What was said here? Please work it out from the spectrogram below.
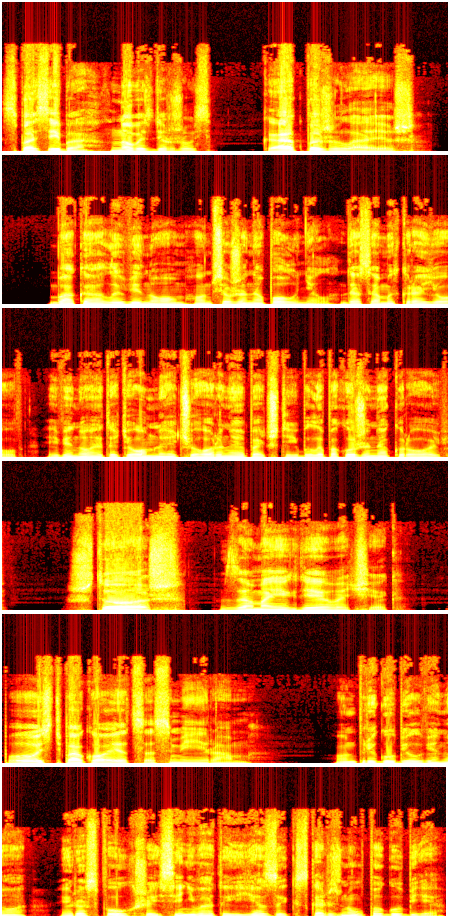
«Спасибо, но воздержусь. Как пожелаешь». Бокалы вином он все же наполнил до самых краев, и вино это темное, черное почти было похоже на кровь. «Что ж, за моих девочек, пусть покоятся с миром». Он пригубил вино и распухший синеватый язык скользнул по губе.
